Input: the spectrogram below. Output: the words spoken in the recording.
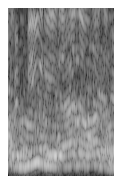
سبيري لهنا وأنا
